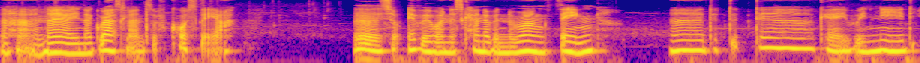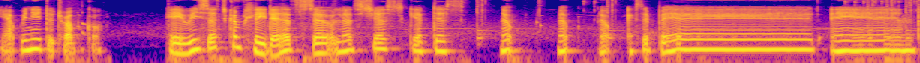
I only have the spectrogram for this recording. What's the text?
Uh-huh, they're in the grasslands, of course they are. Uh, so everyone is kind of in the wrong thing. Uh, da, da, da. Okay, we need, yeah, we need the tropical. Okay, research completed, so let's just get this, nope, nope, nope, exhibit, and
